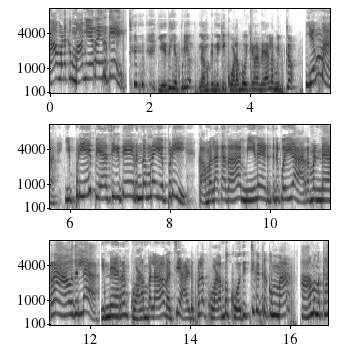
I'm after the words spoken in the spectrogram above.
நான் உனக்கு மாமியாரா இருக்கேன். எது எப்படியோ நமக்கு இன்னைக்கு குழம்பு வைக்கிற வேலை மிச்சம். எம்மா இப்படியே பேசிக்கிட்டே இருந்தோம்னா எப்படி? கமலா கதா மீனை எடுத்துட்டு போய் அரை மணி நேரம் குழம்பெல்லாம் வச்சு அடுப்புல குழம்பு கொதிச்சுக்கிட்டு இருக்கும்மா. ஆமாக்கா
